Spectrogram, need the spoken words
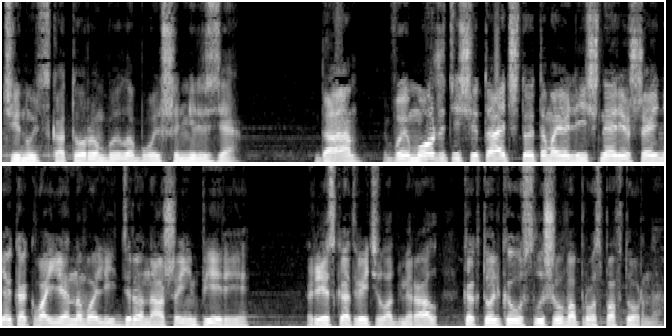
тянуть с которым было больше нельзя. «Да, вы можете считать, что это мое личное решение как военного лидера нашей империи», резко ответил адмирал, как только услышал вопрос повторно.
